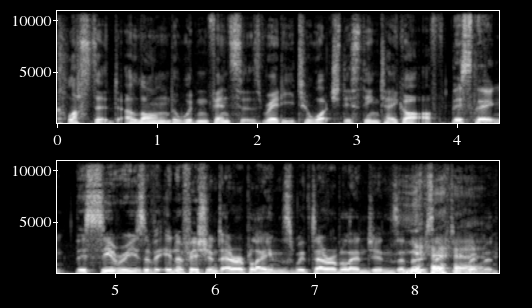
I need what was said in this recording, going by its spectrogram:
clustered along the wooden fences ready to watch this thing take off. This thing, this series of inefficient aeroplanes with terrible engines and no Yeah. safety equipment,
